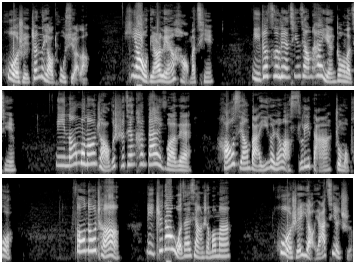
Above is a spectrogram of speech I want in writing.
祸水真的要吐血了，要点脸好吗，亲？你这自恋倾向太严重了，亲。你能不能找个时间看大夫啊？喂，好想把一个人往死里打，肿么破。风都城。你知道我在想什么吗？祸水咬牙切齿。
